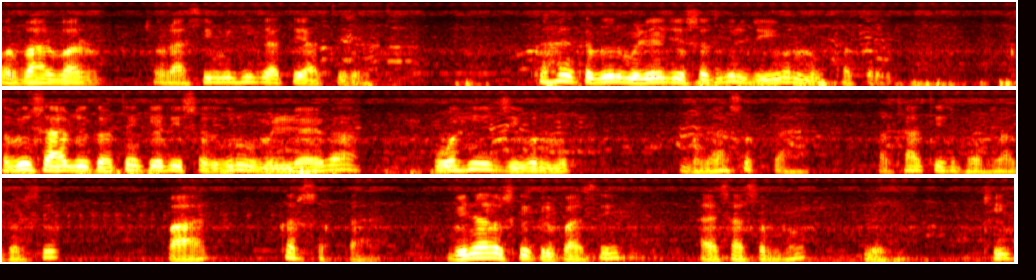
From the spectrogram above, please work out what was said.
और बार बार चौरासी में ही जाते आते रहते कहें, कबीर मिले जो सदगुरु जीवन मुक्त करे। कबीर साहब जी कहते हैं कि यदि सदगुरु मिल जाएगा, वही जीवन मुक्त बना सकता है, अर्थात इस भवसागर से पार कर सकता है। बिना उसकी कृपा से ऐसा संभव नहीं। ठीक।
